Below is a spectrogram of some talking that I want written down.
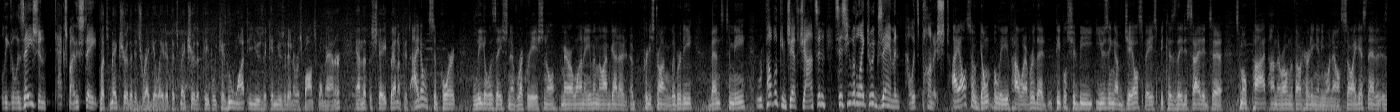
Legalization taxed by the state. Let's make sure that it's regulated. Let's make sure that people can, who want to use it can use it in a responsible manner and that the state benefits. I don't support legalization of recreational marijuana, even though I've got a, a, pretty strong liberty bent to me. Republican Jeff Johnson says he would like to examine how it's punished. I also don't believe, however, that people should be using up jail space because they decided to smoke pot on their own without hurting anyone else. So I guess that is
